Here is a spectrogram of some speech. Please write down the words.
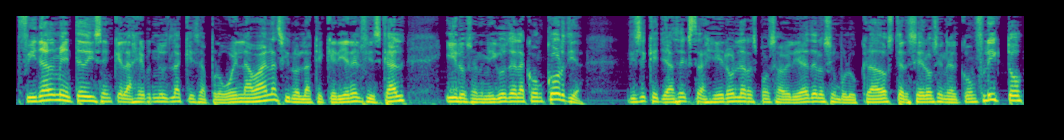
Finalmente dicen que la JEP no es la que se aprobó en La Habana, sino la que querían el fiscal y los enemigos de la concordia. Dice que ya se extrajeron las responsabilidades de los involucrados terceros en el conflicto.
